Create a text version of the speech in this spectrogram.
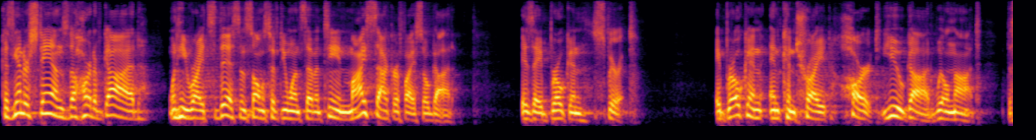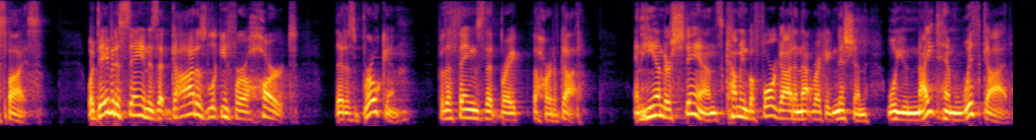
Because he understands the heart of God when he writes this in Psalms 51, 17 My sacrifice, O God, is a broken spirit a broken and contrite heart, you, God, will not despise. What David is saying is that God is looking for a heart that is broken for the things that break the heart of God. And he understands coming before God in that recognition will unite him with God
